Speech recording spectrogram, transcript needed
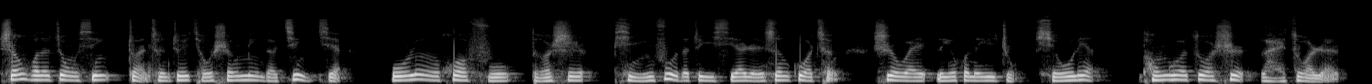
生活的重心转成追求生命的境界，无论祸福得失、贫富的这一些人生过程，视为灵魂的一种修炼。通过做事来做人，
